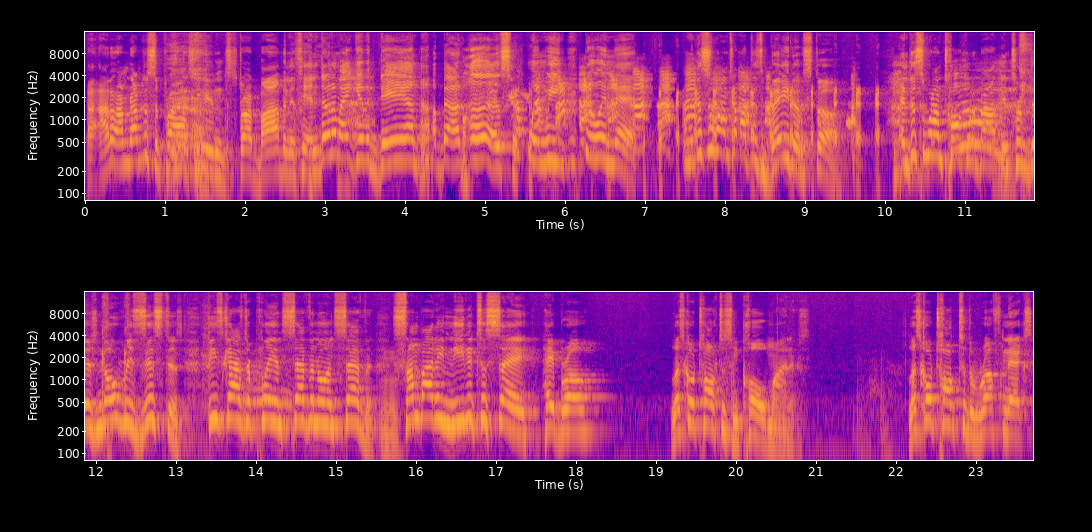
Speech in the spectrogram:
I, don't, I'm, I'm just surprised he didn't start bobbing his head. Don't nobody give a damn about us when we doing that. I mean, this is what I'm talking about, this beta stuff. And this is what I'm talking about in terms, there's no resistance. These guys are playing seven on seven. Somebody needed to say, hey, bro, let's go talk to some coal miners. Let's go talk to the roughnecks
